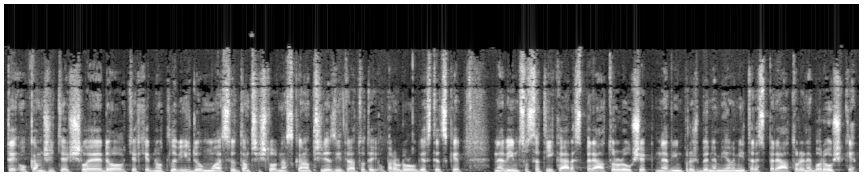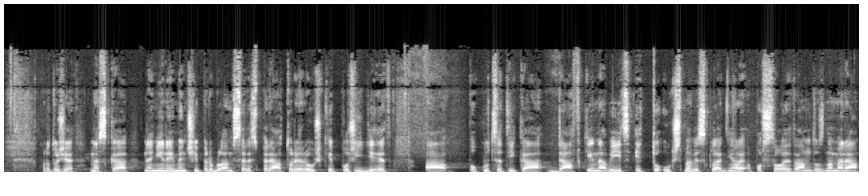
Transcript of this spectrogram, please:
Ty okamžitě šly do těch jednotlivých domů, jestli to tam přišlo dneska, no přijde zítra, to teď opravdu logisticky nevím. Co se týká respirátorů, roušek, nevím, proč by neměli mít respirátory nebo roušky, protože dneska není nejmenší problém si respirátory, roušky pořídit a pokud se týká dávky navíc, i to už jsme vyskladnili a poslali tam, to znamená,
